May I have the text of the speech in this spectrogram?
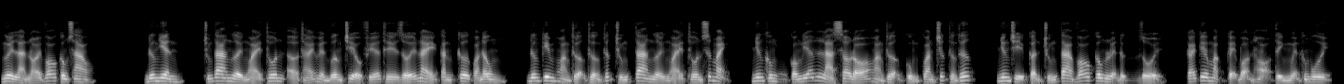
Ngươi là nói võ công sao? Đương nhiên, chúng ta người ngoài thôn ở thái huyền vương triều phía thế giới này căn cơ quá đông, đương kim hoàng thượng thưởng thức chúng ta người ngoài thôn sức mạnh, nhưng không có nghĩa là sau đó hoàng thượng cùng quan chức thưởng thức, nhưng chỉ cần chúng ta võ công luyện được rồi, cái kia mặc kệ bọn họ tình nguyện không vui,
